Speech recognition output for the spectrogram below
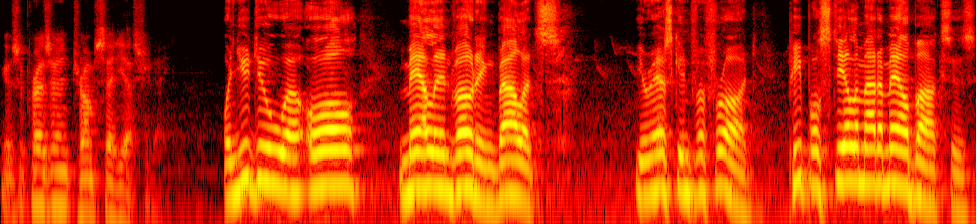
Here's what President Trump said yesterday. When you do uh, all mail in voting ballots, you're asking for fraud. People steal them out of mailboxes.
